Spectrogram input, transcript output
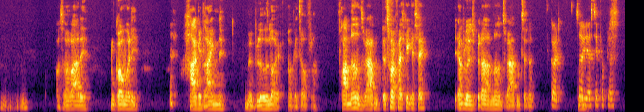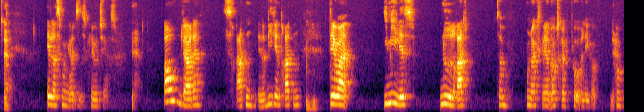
Mm. Og så var det, nu kommer de, hakkedrengene med bløde løg og kartofler. Fra madens verden. Det tror jeg faktisk ikke, jeg sagde. Jeg blev inspireret af madens verden til den. Godt. Så er vi Mm. også det på plads. Ja. Ellers må jo altid skrive til os. Ja. Og lørdagsretten, eller weekendretten, Mhm. det var Emilies nudelret, som hun nok skal lave en opskrift på og lægge op Ja. på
